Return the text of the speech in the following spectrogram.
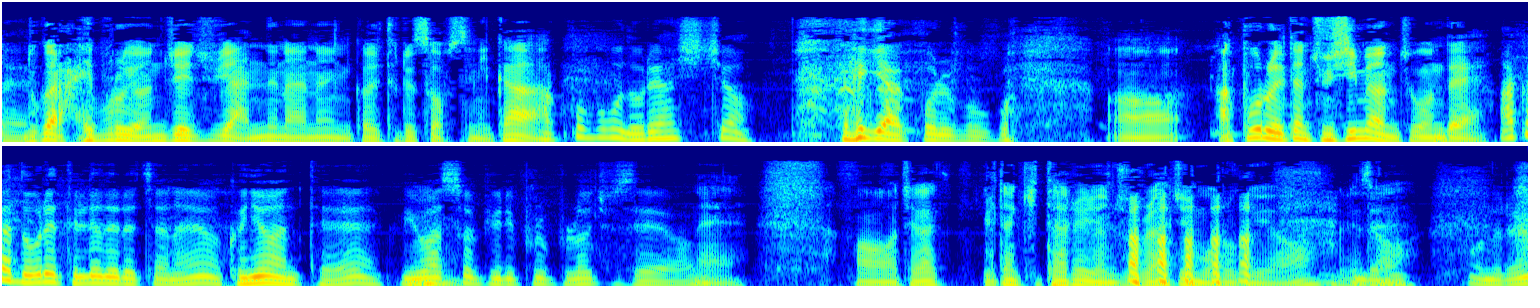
네. 누가 라이브로 연주해주지 않는 한은 이걸 들을 수 없으니까 악보 보고 노래하시죠. 백의 악보를 보고. 어, 악보를 일단 주시면 좋은데 아까 노래 들려드렸잖아요. 그녀한테 You Are So Beautiful 불러주세요. 음. 네. 어, 제가 일단 기타를 연주를 할 줄 모르고요. 그래서 네. 오늘은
